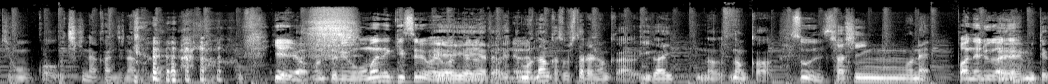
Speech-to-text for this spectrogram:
基本こう内気な感じなので。あ いやいや本当にお招きすればよかったなと思いでもなんかそしたらなんか意外ななんかそうです写真をねパネルがね、えー見て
